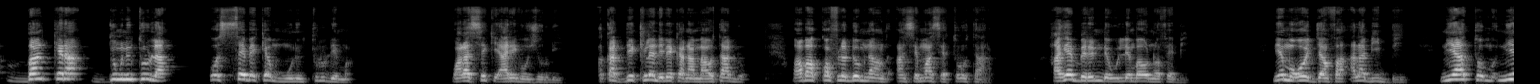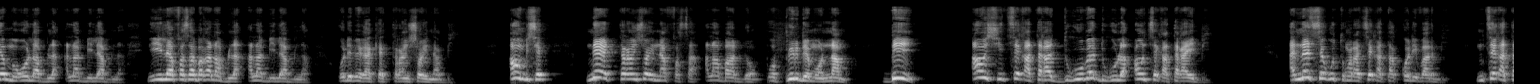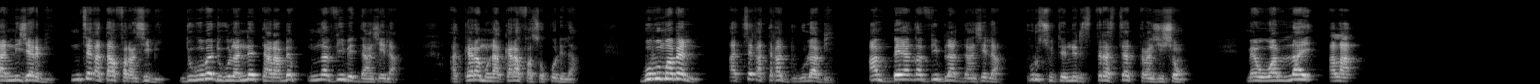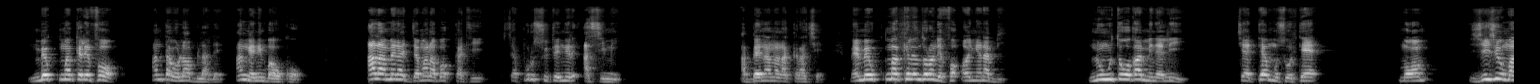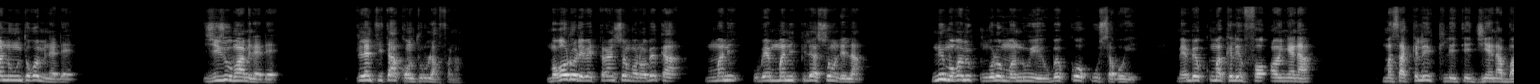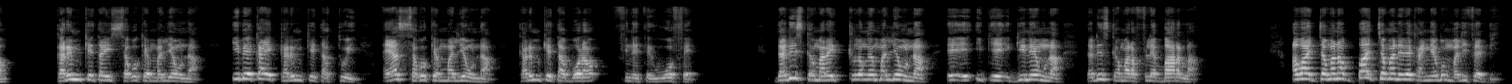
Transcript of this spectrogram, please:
ban kɛra dumunitulu la ko se bɛ kɛ munitulu de ma. Voilà ce qui arrive aujourd'hui. A ka déclin de bɛ ka na mɛ aw t'a dɔn. Aw b'a kɔfilɛ don min na en ce moment c'est trop tard. Hakɛ berenin de wulilen b'aw nɔfɛ bi. N'i ye mɔgɔw janfa ala b'i bin. N'i y'a to n'i ye mɔgɔw labila ala b'i labila. N'i y'i lafasabaga labila ala b'i labila. O de bɛ ka kɛ transition in na bi. Anw bɛ se ne ye transition in na fasa ala b'a dɔn. Au pire de mon âme bi anw si tɛ se ka taga dugu bɛ dugu la anw tɛ se ka taga yen bi. Ne segu tungara tɛ se ka taa Côte d'Ivoire bi a faso ko de la. Bubu Mabel a tɛ se ka taga dugu la bi. Pour soutenir cette transition. Mais wallahi ala n bɛ kuma kelen fɔ. An t'aw labila dɛ. An ŋɛni b'aw kati c'est pour soutenir Assimi a bɛɛ nana kɛra cɛ. Mɛ n bɛ kuma kelen dɔrɔn de fɔ aw ɲɛna bi. Nugutogo ka minɛli cɛ tɛ muso tɛ. Mɔgɔ ziziw ma nugutogo minɛ dɛ. Ziziw ma minɛ dɛ. Plainte ta contre la fana. Mɔgɔ dɔw de bɛ transition kɔnɔ u bɛ ka mani u bɛ manipulation de la. Ni mɔgɔ min kunkolo man d'u ye u bɛ ko k'u sago ye. Mɛ n bɛ kuma kelen fɔ aw ɲɛna. Masa kelen tile tɛ diɲɛ na ban. Karim keta y'i sago kɛ maliyɛnw na. I bɛ k'a ye karim keta to yen a y'a sago kɛ maliyɛnw na karim keta bɔra finɛtiri dadis kamara tulonkɛ maliyɛnw na guinéenw na. Dadis kamara filɛ baara la. Awa jamana ba caman de bɛ ka mali fɛ bi.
